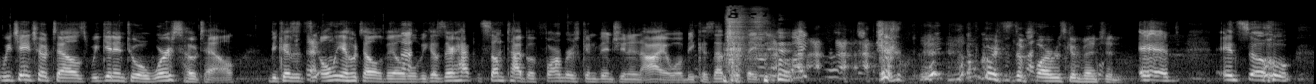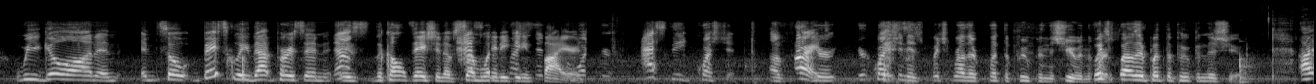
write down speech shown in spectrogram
we change hotels. We get into a worse hotel because it's the only hotel available because they're having some type of farmers convention in Iowa because that's what they do. Of course, it's the farmers' convention. and and so we go on and and so basically that person Now- is the causation of some lady getting fired. what you're- Ask the question of All right. your your question is which brother put the poop in the shoe in the Which first brother put the poop in the shoe? I,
